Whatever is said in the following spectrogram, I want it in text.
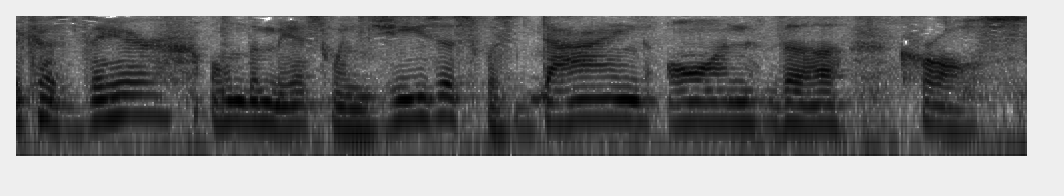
Because there on the mist, when Jesus was dying on the cross,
